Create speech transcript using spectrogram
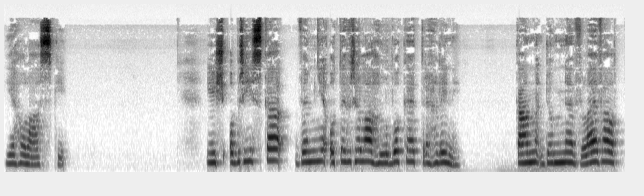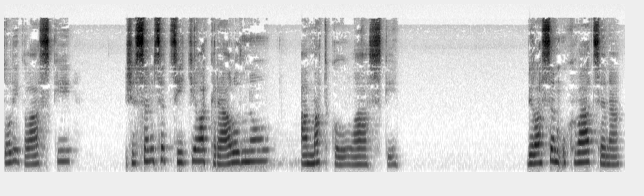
jeho lásky. Již obřízka ve mně otevřela hluboké trhliny, kam do mne vléval tolik lásky, že jsem se cítila královnou a matkou lásky. Byla jsem uchvácena,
